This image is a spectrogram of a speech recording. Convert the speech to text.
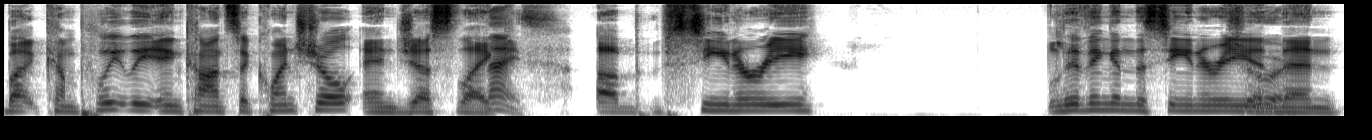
but completely inconsequential and just like Nice. a scenery, living in the scenery, Sure. and then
